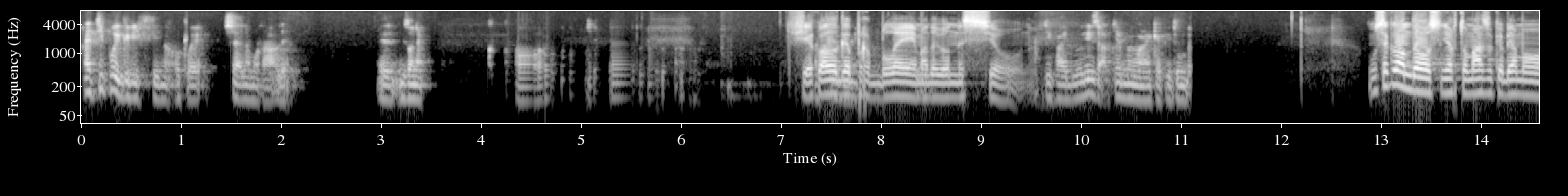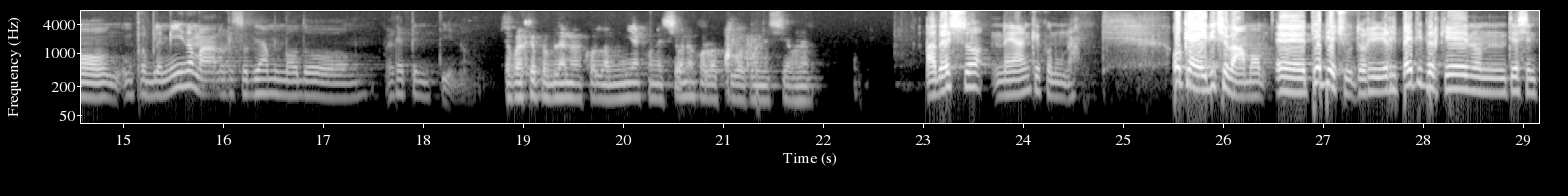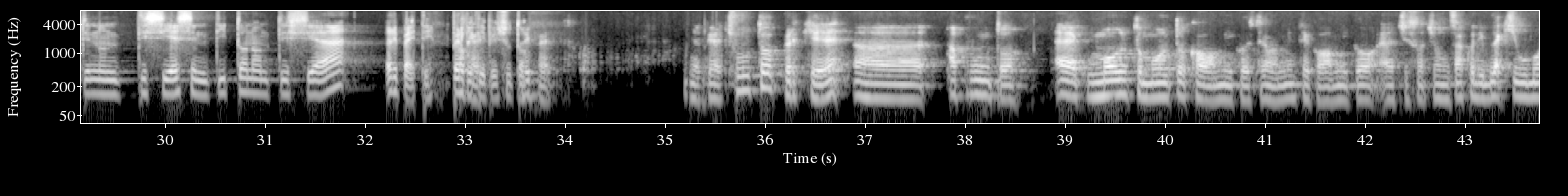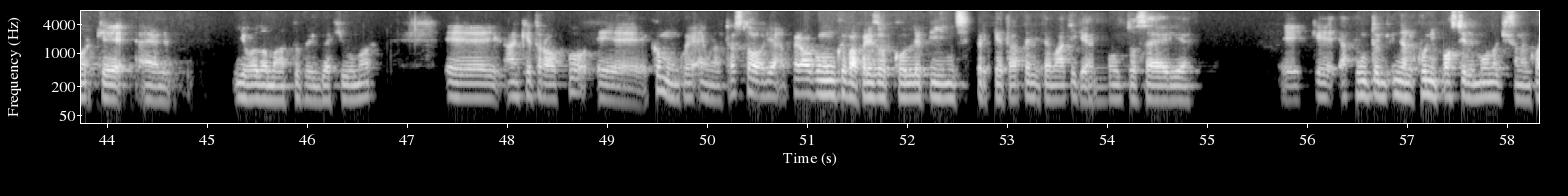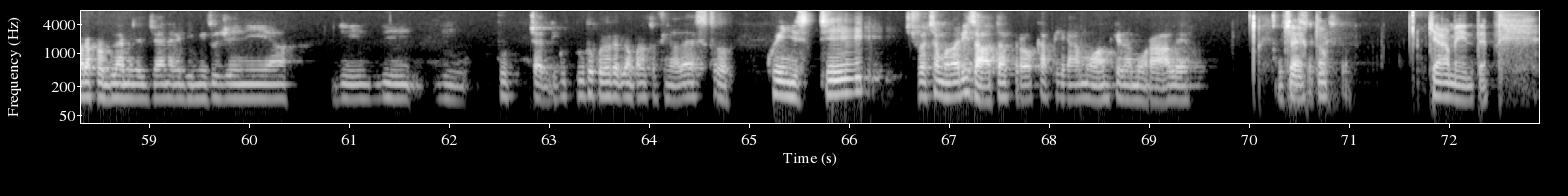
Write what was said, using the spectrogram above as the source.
È tipo i Griffin, ok, c'è la morale. E bisogna... C'è qualche problema di connessione. Ti fai due risate e non hai capito un Un secondo, signor Tommaso, che abbiamo un problemino, ma lo risolviamo in modo repentino. C'è qualche problema con la mia connessione o con la tua connessione? Adesso neanche con una. Ok, dicevamo, eh, ti è piaciuto? Ri- ripeti perché non ti, è senti- non ti si è sentito, non ti si è... Ripeti, perché Ok, ti è piaciuto? Ripeto. Mi è piaciuto perché eh, appunto è molto molto comico, estremamente comico. eh, ci sono- c'è un sacco di black humor che è- io vado matto per il black humor, eh, anche troppo. E comunque è un'altra storia, però comunque va preso con le pinze perché tratta di tematiche molto serie e che appunto in alcuni posti del mondo ci sono ancora problemi del genere di misoginia, di, di- di tut- cioè, di tutto quello che abbiamo parlato fino adesso. Quindi sì, ci facciamo una risata, però capiamo anche la morale. Certo. Chiaramente.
